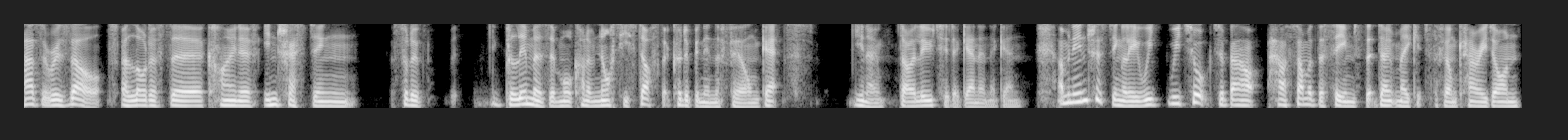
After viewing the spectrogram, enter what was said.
as a result, a lot of the kind of interesting sort of glimmers of more kind of knotty stuff that could have been in the film gets you know diluted again and again. I mean interestingly we we talked about how some of the themes that don't make it to the film carried on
